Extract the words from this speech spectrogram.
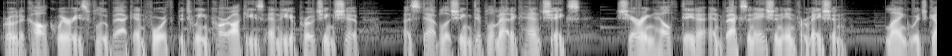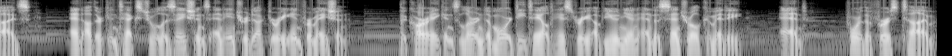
Protocol queries flew back and forth between Karrakis and the approaching ship, establishing diplomatic handshakes, sharing health data and vaccination information, language guides, and other contextualizations and introductory information. The Karrakins learned a more detailed history of Union and the Central Committee, and, for the first time,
